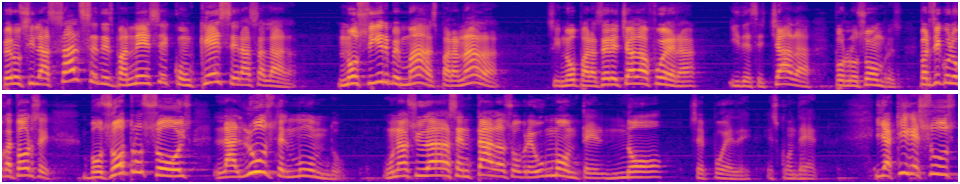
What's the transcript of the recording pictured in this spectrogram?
Pero si la sal se desvanece, ¿con qué será salada? No sirve más para nada, sino para ser echada afuera y desechada por los hombres. Versículo 14. Vosotros sois la luz del mundo. Una ciudad asentada sobre un monte no se puede esconder. Y aquí Jesús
